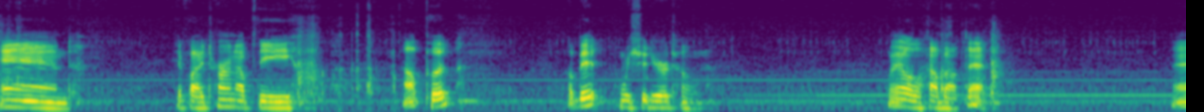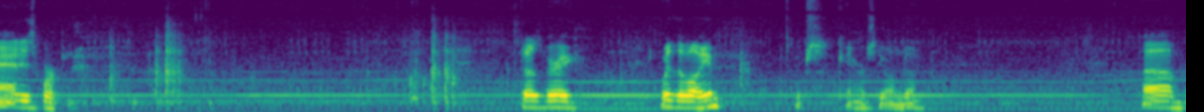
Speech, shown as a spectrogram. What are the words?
And if I turn up the output a bit, we should hear a tone. Well, how about that? That is working. Does vary with the volume. Oops, can't see what I'm doing. Um,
